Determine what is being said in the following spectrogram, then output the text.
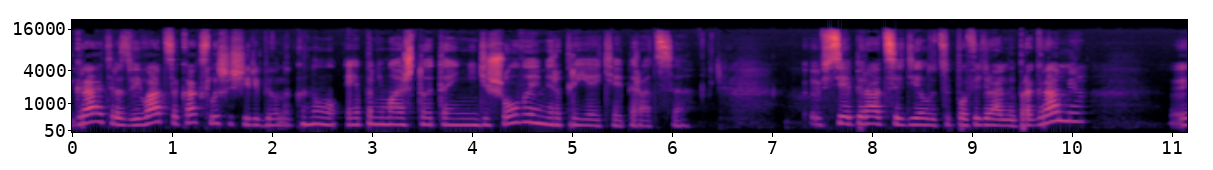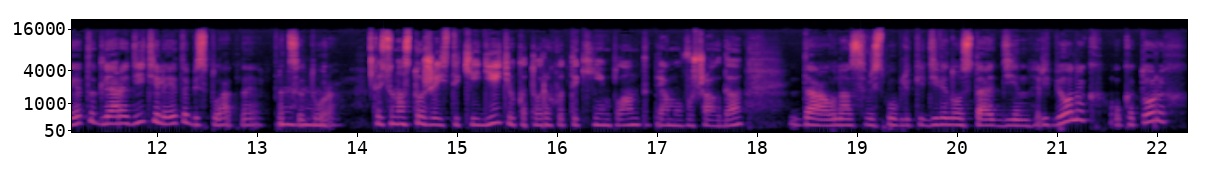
играть, развиваться, как слышащий ребенок. Ну, я понимаю, что это не дешевое мероприятие, операция. Все операции делаются по федеральной программе. Это для родителей это бесплатная процедура. Угу. То есть у нас тоже есть такие дети, у которых вот такие импланты прямо в ушах, да? Да, у нас в республике 91 ребенок, у которых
